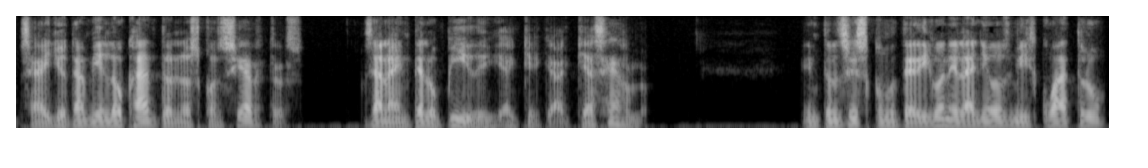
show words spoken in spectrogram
O sea, yo también lo canto en los conciertos. O sea, la gente lo pide y hay que, hacerlo. Entonces, como te digo, en el año 2004,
